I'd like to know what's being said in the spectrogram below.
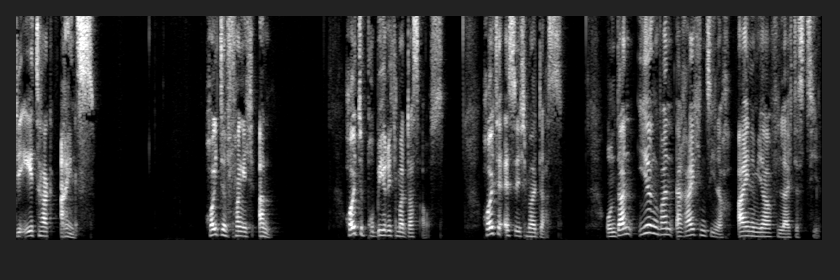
Diättag 1. Heute fange ich an. Heute probiere ich mal das aus heute esse ich mal das. Und dann irgendwann erreichen sie nach einem Jahr vielleicht das Ziel.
